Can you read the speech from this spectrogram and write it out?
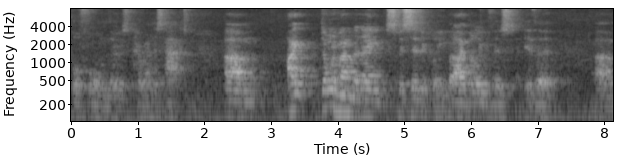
perform those horrendous acts. Um, I don't remember the name specifically, but I believe there's either um,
